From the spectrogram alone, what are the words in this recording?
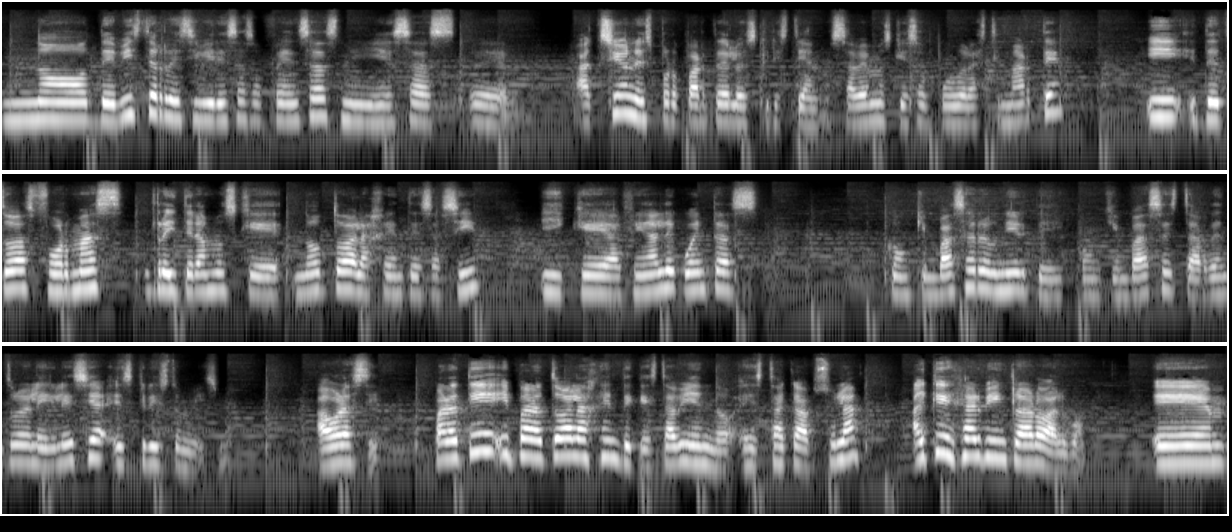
No debiste recibir esas ofensas ni esas eh, acciones por parte de los cristianos. Sabemos que eso pudo lastimarte. Y de todas formas, reiteramos que no toda la gente es así y que al final de cuentas, con quien vas a reunirte y con quien vas a estar dentro de la iglesia es Cristo mismo. Ahora sí, para ti y para toda la gente que está viendo esta cápsula, hay que dejar bien claro algo. Em,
